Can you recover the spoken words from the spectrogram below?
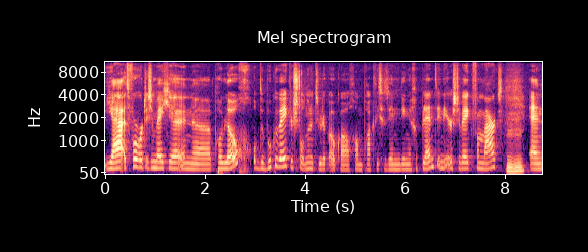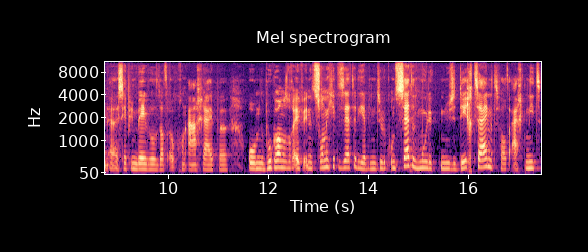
Ja, het voorwoord is een beetje een uh, proloog op de Boekenweek. Er stonden natuurlijk ook al gewoon praktisch gezien dingen gepland in de eerste week van maart. Mhm. En uh, CPMB wilde dat ook gewoon aangrijpen om de boekhandels nog even in het zonnetje te zetten. Die hebben het natuurlijk ontzettend moeilijk nu ze dicht zijn. Het valt eigenlijk niet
